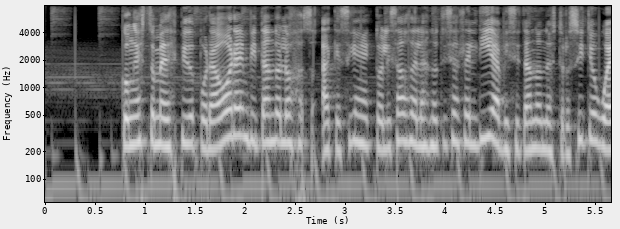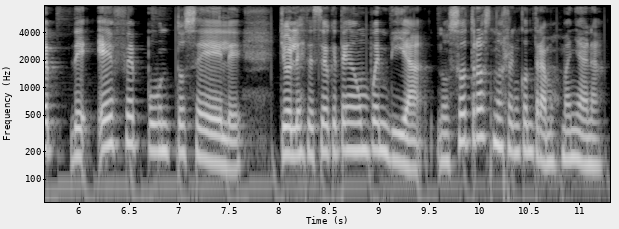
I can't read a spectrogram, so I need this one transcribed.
Con esto me despido por ahora, invitándolos a que sigan actualizados de las noticias del día visitando nuestro sitio web de f.cl. Yo les deseo que tengan un buen día. Nosotros nos reencontramos mañana.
